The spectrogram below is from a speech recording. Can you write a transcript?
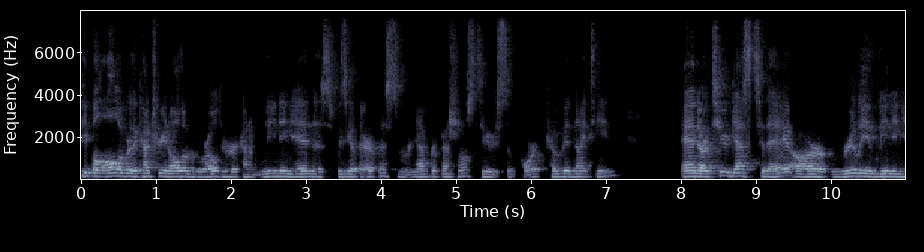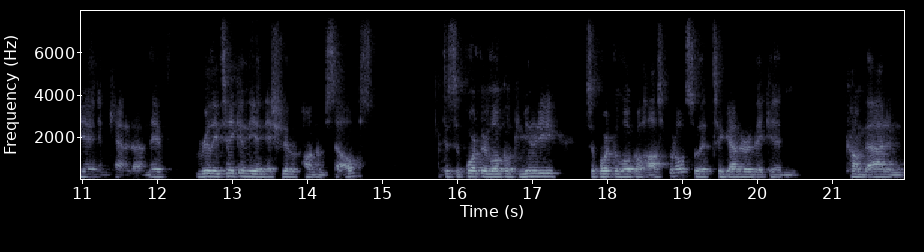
people all over the country and all over the world who are kind of leaning in as physiotherapists and rehab professionals to support COVID 19. And our two guests today are really leaning in in Canada, and they've really taken the initiative upon themselves to support their local community, support the local hospital, so that together they can combat and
